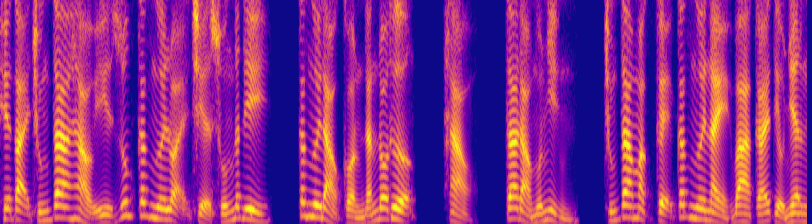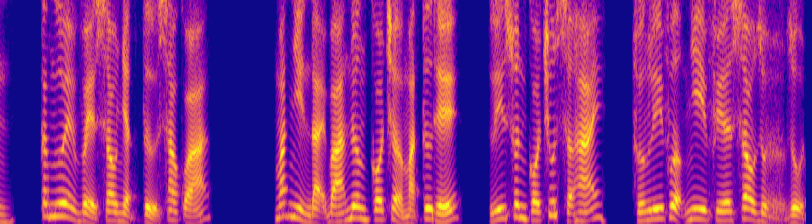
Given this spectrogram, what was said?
Hiện tại chúng ta hảo ý giúp các ngươi loại chĩa xuống đất đi, các ngươi đảo còn đắn đo thượng, hảo, ta đảo muốn nhìn, chúng ta mặc kệ các ngươi này ba cái tiểu nhân, các ngươi về sau nhật tử sao quá. Mắt nhìn đại bá nương có trở mặt tư thế, Lý Xuân có chút sợ hãi, hướng Lý Phượng Nhi phía sau rụt rụt,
